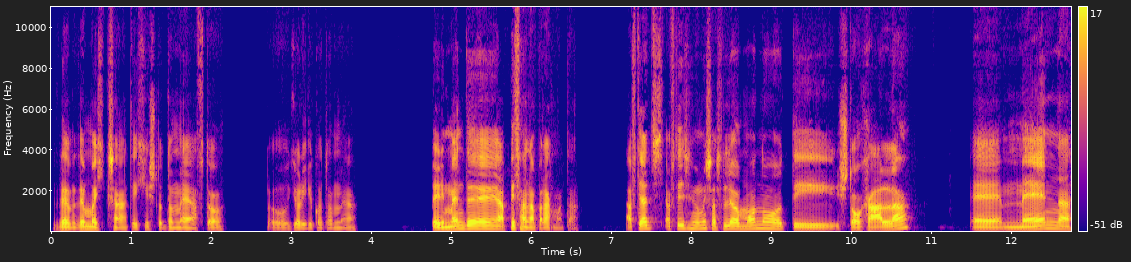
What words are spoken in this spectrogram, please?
Δεν, δεν μου έχει ξανατύχει στον τομέα αυτό, το γεωργικό τομέα. Περιμένετε απίθανα πράγματα. Αυτή, αυτή τη στιγμή σας λέω μόνο ότι στο γάλα ε, με ένα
